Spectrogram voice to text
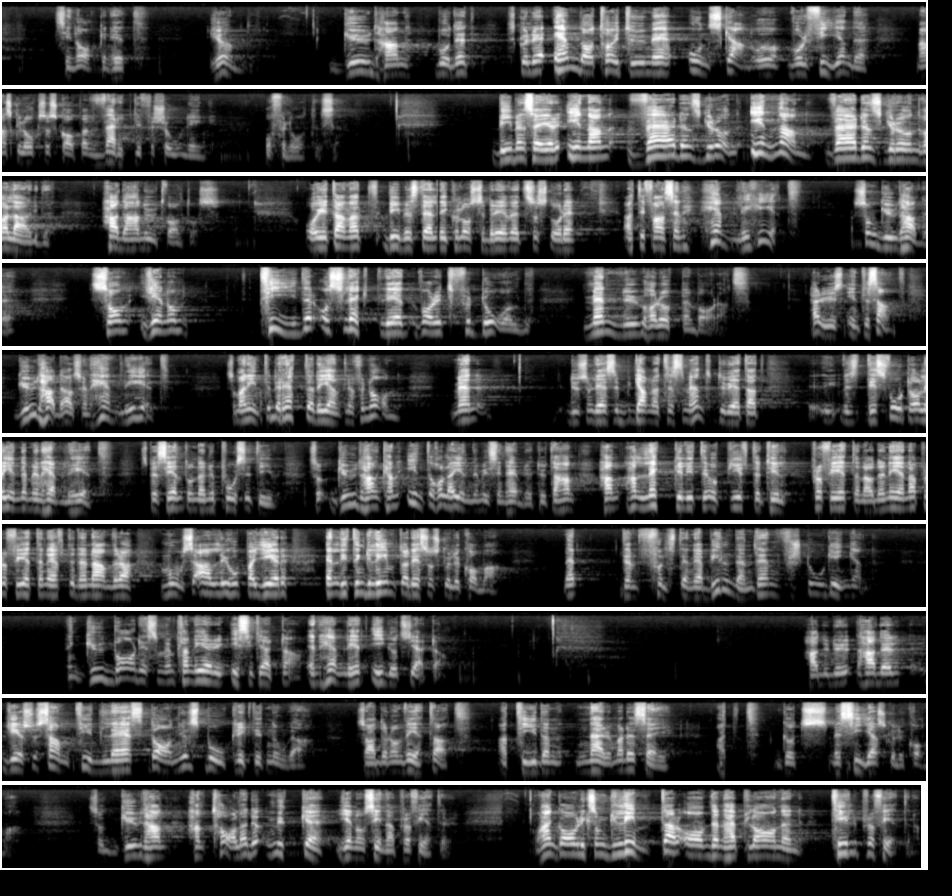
sin nakenhet gömd. Gud han både skulle en dag ta itu med ondskan och vår fiende, men han skulle också skapa verklig försoning och förlåtelse. Bibeln säger innan världens grund, innan världens grund var lagd hade han utvalt oss. Och i ett annat bibelställe i Kolosserbrevet så står det att det fanns en hemlighet som Gud hade, som genom tider och släktled varit fördold, men nu har uppenbarats. Här är det intressant. Gud hade alltså en hemlighet som han inte berättade egentligen för någon. Men du som läser Gamla Testamentet, du vet att eh, det är svårt att hålla inne med en hemlighet. Speciellt om den är positiv. Så Gud han kan inte hålla inne med sin hemlighet utan han, han, han läcker lite uppgifter till profeterna och den ena profeten efter den andra, Mose, allihopa ger en liten glimt av det som skulle komma. Men den fullständiga bilden, den förstod ingen. Men Gud bar det som en planering i sitt hjärta, en hemlighet i Guds hjärta. Hade, du, hade Jesus samtidigt läst Daniels bok riktigt noga så hade de vetat att tiden närmade sig att Guds Messias skulle komma. Så Gud han, han talade mycket genom sina profeter. Och han gav liksom glimtar av den här planen till profeterna.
